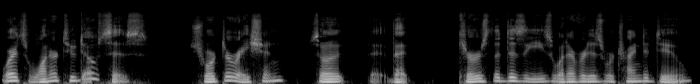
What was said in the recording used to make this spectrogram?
where it's one or two doses, short duration, so th- that cures the disease, whatever it is we're trying to do,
